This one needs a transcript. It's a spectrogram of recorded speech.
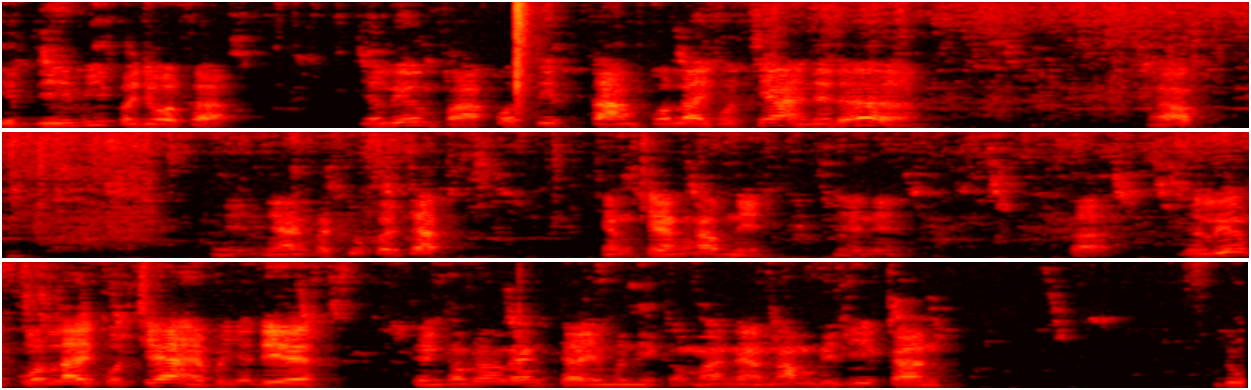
คลิปดีมีประโยชน์ก็อย่าลืมฝากกดติดตามกดไลค์กดแชร์ให้เด้อครับนี่ยางกระจุกกระจักแข็งแข็งครับนี่นี่นี่ก็อย่าลืมกดไลค์กดแชร์ให้พญเดชเป็นกำลังแรงใจมันนี่กับมาแนะนำวิธีการ ดู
